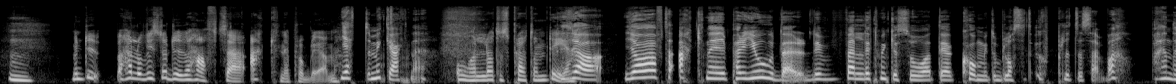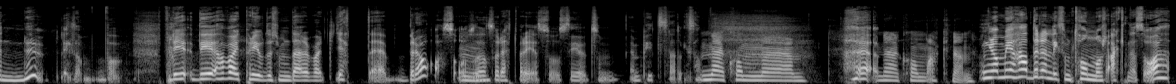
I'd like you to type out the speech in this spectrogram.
Men du, hallå, visst har du haft så här akneproblem? Jättemycket akne. Åh, låt oss prata om det. Ja, jag har haft akne i perioder. Det är väldigt mycket så att det har kommit och blossat upp lite så här, va? Vad händer nu? Liksom? För det, det har varit perioder som där har varit jättebra. Så. Och sen så rätt vad det är så ser jag ut som en pizza. Liksom. När kom, eh, när kom aknen? Ja, men jag hade den liksom tonårsakne så.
